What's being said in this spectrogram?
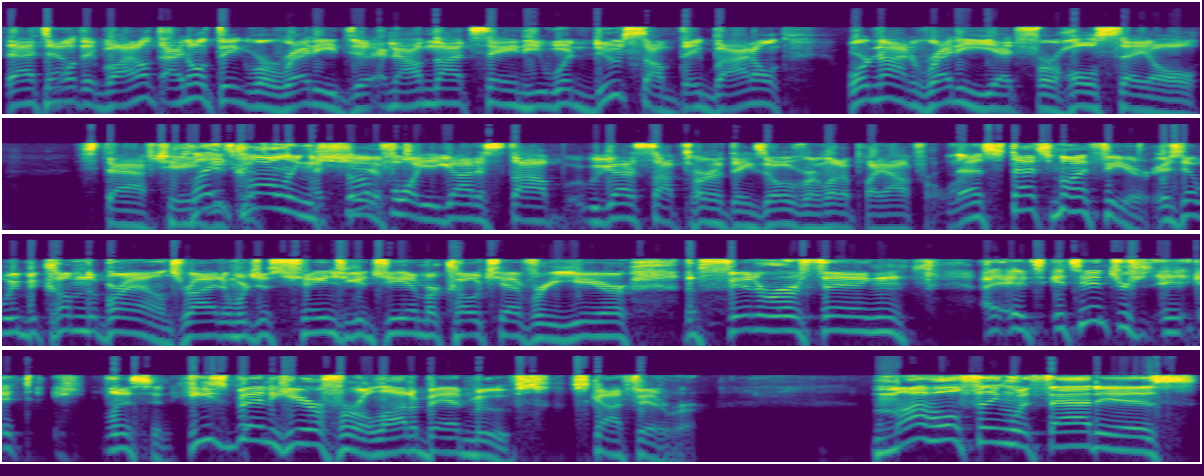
that's Now- one thing. But I don't, I don't think we're ready to. And I'm not saying he wouldn't do something, but I don't. We're not ready yet for wholesale staff changes. Play calling At shift. some point, you got to stop. We got to stop turning things over and let it play out for a while. That's that's my fear is that we become the Browns, right? And we're just changing a GM or coach every year. The Fitterer thing, it's it's interesting. It, it, listen, he's been here for a lot of bad moves, Scott Fitterer. My whole thing with that is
